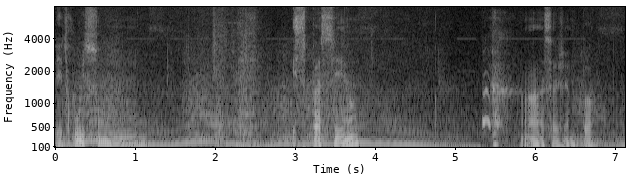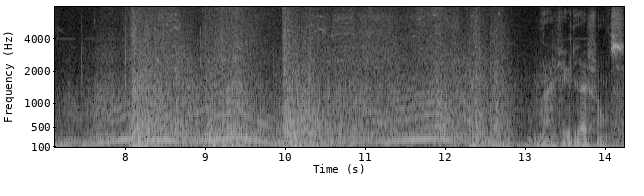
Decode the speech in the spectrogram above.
Les trous ils sont espacés hein. Ah ça j'aime pas. Ah, j'ai eu de la chance.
